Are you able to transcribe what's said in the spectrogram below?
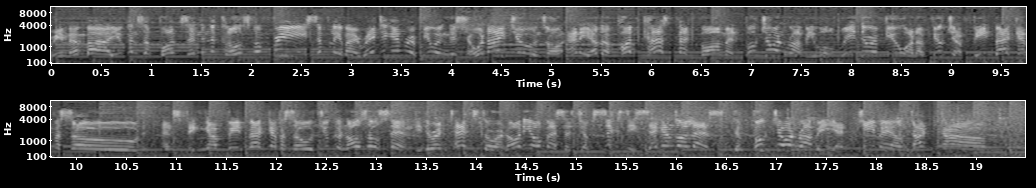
Remember, you can support Send in the Clones for free simply by rating and reviewing the show on iTunes or any other podcast platform, and Bucho and Robbie will read the review on a future feedback episode. And speaking of feedback episodes, you can also send either a text or an audio message of 60 seconds or less to Bucho and Robbie at gmail.com.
